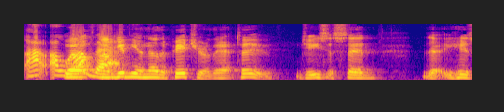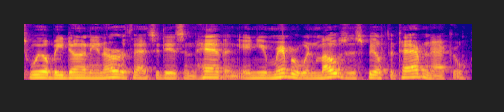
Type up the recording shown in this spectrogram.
i, I Well, love that I'll give you another picture of that too. Jesus said that His will be done in earth as it is in heaven. And you remember when Moses built the tabernacle,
